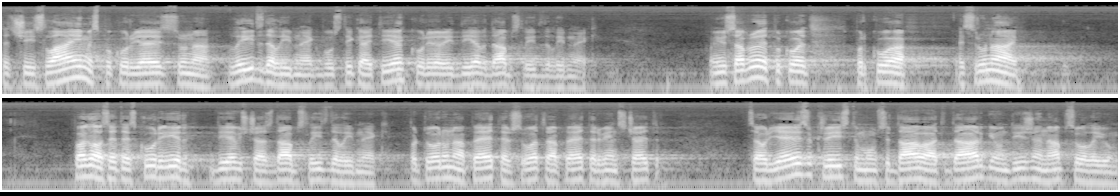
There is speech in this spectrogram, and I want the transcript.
tad šīs laimes, par kuru Jēzus runā, līdzdalībnieki būs tikai tie, kuri ir arī Dieva dabas līdzdalībnieki. Un jūs saprotat, par ko par ko es runāju. Paklausieties, kuri ir dievišķās dabas līdzdalībnieki. Par to runā Pēters, 2. Pētera 1.4. Caur Jēzu Kristu mums ir dāvāti dārgi un diženi apsolījumi,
